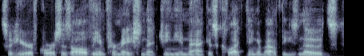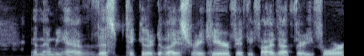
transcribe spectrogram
So here, of course, is all the information that Genian NAC is collecting about these nodes. And then we have this particular device right here, 55.34,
